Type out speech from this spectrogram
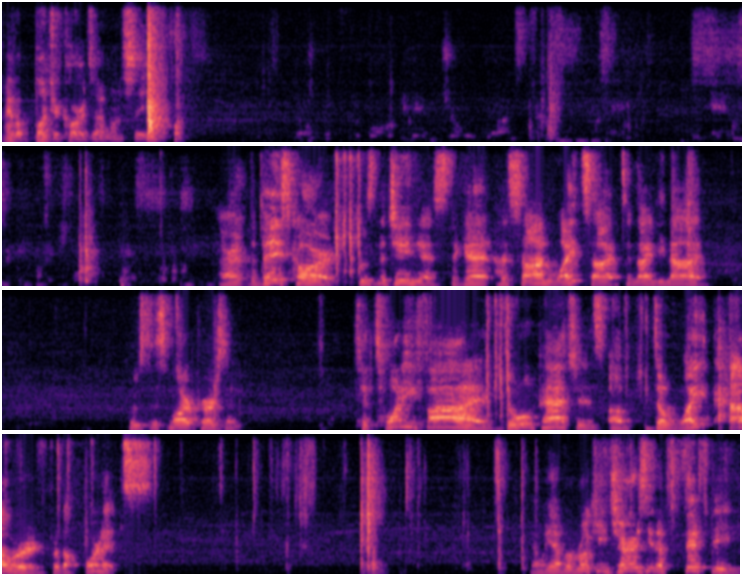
I have a bunch of cards I want to see. All right, the base card. Who's the genius to get Hassan Whiteside to 99? Who's the smart person? To 25, dual patches of Dwight Howard for the Hornets. And we have a rookie jersey to 50,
